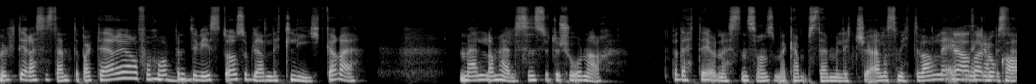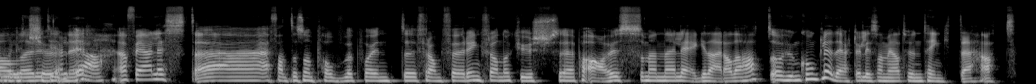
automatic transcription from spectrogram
multiresistente bakterier. Og forhåpentligvis da så blir det litt likere mellom helseinstitusjoner. For dette er jo nesten sånn som jeg kan bestemme litt sjøl. Eller smittevernlegene Ja, er kan bestemme litt selv. Ja. Ja. for jeg leste Jeg fant en sånn powerpoint-framføring fra noe kurs eh, på Ahus som en lege der hadde hatt, og hun konkluderte liksom med at hun tenkte at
